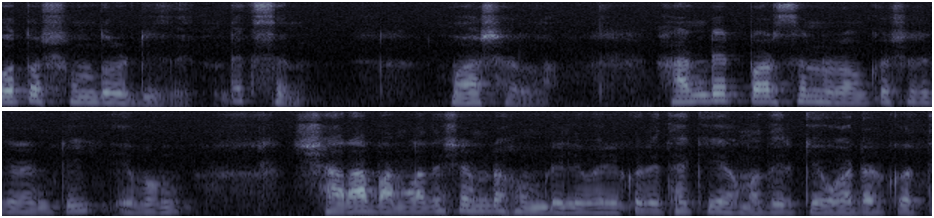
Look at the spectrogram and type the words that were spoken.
কত সুন্দর ডিজাইন দেখছেন? মার্শাল্লাহ হান্ড্রেড পারসেন্ট রঙ্কসের গ্যারান্টি এবং সারা বাংলাদেশে আমরা হোম ডেলিভারি করে থাকি, আমাদেরকে অর্ডার করতে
